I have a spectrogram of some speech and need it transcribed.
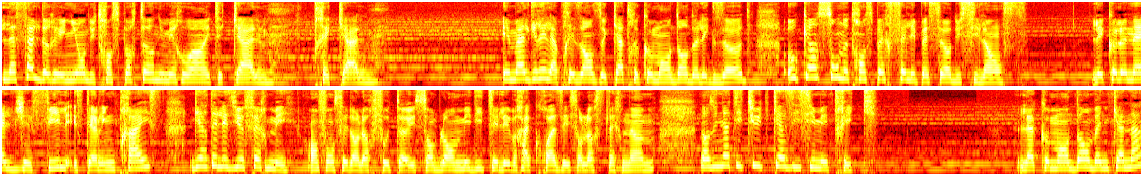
La salle de réunion du transporteur numéro 1 était calme, très calme. Et malgré la présence de quatre commandants de l'Exode, aucun son ne transperçait l'épaisseur du silence. Les colonels Jeff Hill et Sterling Price gardaient les yeux fermés, enfoncés dans leur fauteuil, semblant méditer les bras croisés sur leur sternum, dans une attitude quasi symétrique. La commandant Benkana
